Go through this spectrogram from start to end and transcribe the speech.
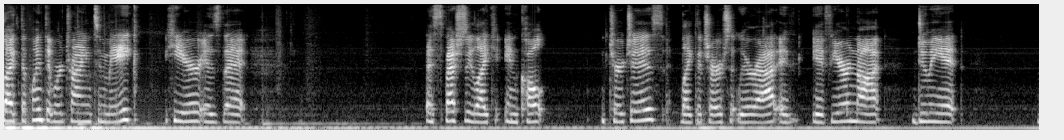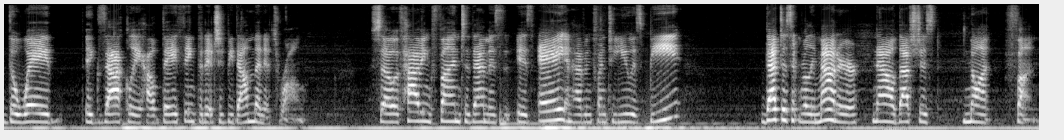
like the point that we're trying to make here is that especially like in cult churches, like the church that we were at, if if you're not doing it the way exactly how they think that it should be done, then it's wrong. So if having fun to them is is A and having fun to you is B, that doesn't really matter. Now that's just not fun.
